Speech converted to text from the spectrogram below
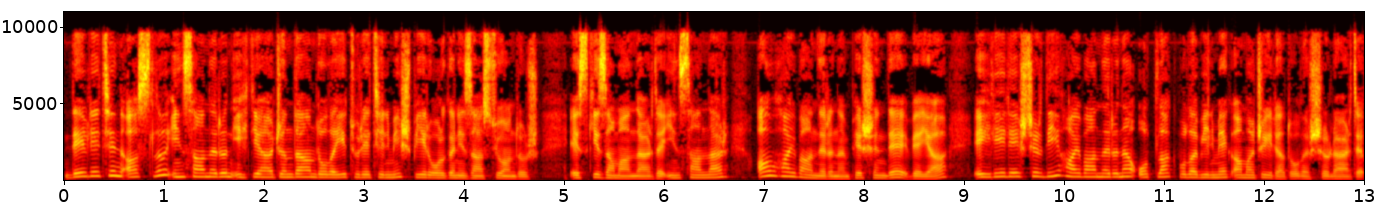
Devletin aslı insanların ihtiyacından dolayı türetilmiş bir organizasyondur. Eski zamanlarda insanlar av hayvanlarının peşinde veya ehlileştirdiği hayvanlarına otlak bulabilmek amacıyla dolaşırlardı.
